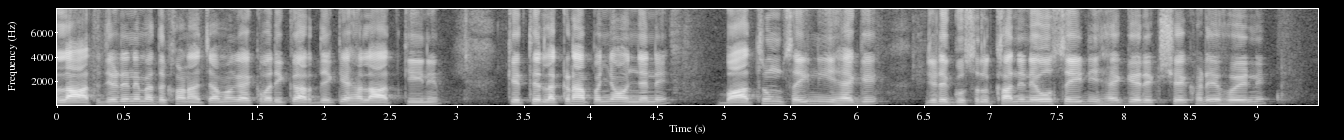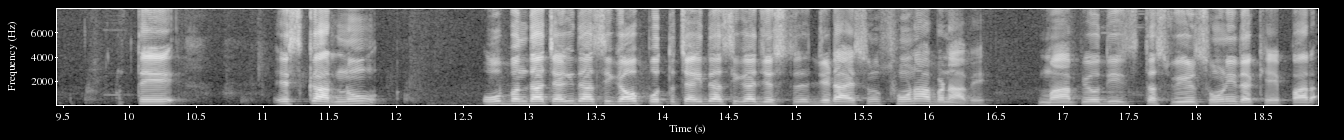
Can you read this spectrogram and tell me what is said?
ਹਾਲਾਤ ਜਿਹੜੇ ਨੇ ਮੈਂ ਦਿਖਾਉਣਾ ਚਾਹਾਂਗਾ। ਇੱਕ ਵਾਰੀ ਘਰ ਦੇ ਕਿ ਹਾਲਾਤ ਕੀ ਨੇ? ਕਿੱਥੇ ਲੱਕੜਾਂ ਪਈਆਂ ਹੋਈਆਂ ਨੇ? ਬਾਥਰੂਮ ਸਹੀ ਨਹੀਂ ਹੈਗੇ। ਜਿਹੜੇ ਗੁਸਲਖਾਨੇ ਨੇ ਉਹ ਸਹੀ ਨਹੀਂ ਹੈਗੇ। ਰਿਕਸ਼ੇ ਖੜੇ ਹੋਏ ਨੇ। ਤੇ ਇਸ ਘਰ ਨੂੰ ਉਹ ਬੰਦਾ ਚਾਹੀਦਾ ਸੀਗਾ, ਉਹ ਪੁੱਤ ਚਾਹੀਦਾ ਸੀਗਾ ਜਿਸ ਜਿਹੜਾ ਇਸ ਨੂੰ ਸੋਹਣਾ ਬਣਾਵੇ। ਮਾਂ ਪਿਓ ਦੀ ਤਸਵੀਰ ਸੋਹਣੀ ਰੱਖੇ, ਪਰ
